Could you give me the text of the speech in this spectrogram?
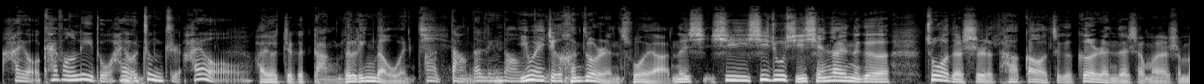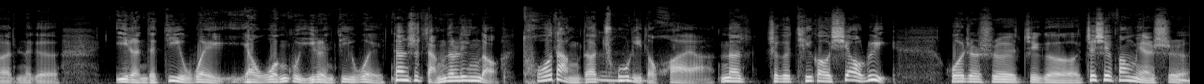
还有开放力度，还有政治，还有还有这个党的领导问题。啊，党的领导问题，因为这个很多人说呀，那习习习主席现在那个做的是他搞这个个人的什么什么那个艺人的地位，要稳固艺人地位，但是党的领导妥当的处理的话呀，那这个提高效率，或者是这个这些方面是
